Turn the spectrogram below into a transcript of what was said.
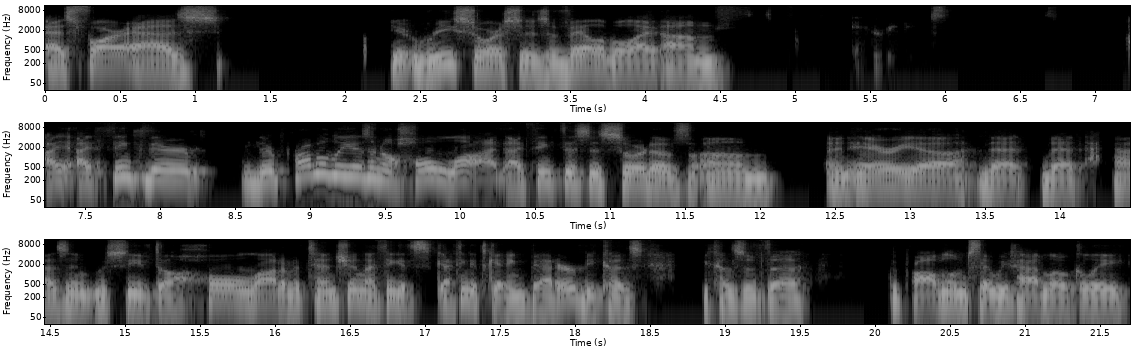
as far as resources available, I um, I, I think there there probably isn't a whole lot. I think this is sort of um, an area that that hasn't received a whole lot of attention. I think it's I think it's getting better because because of the the problems that we've had locally.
